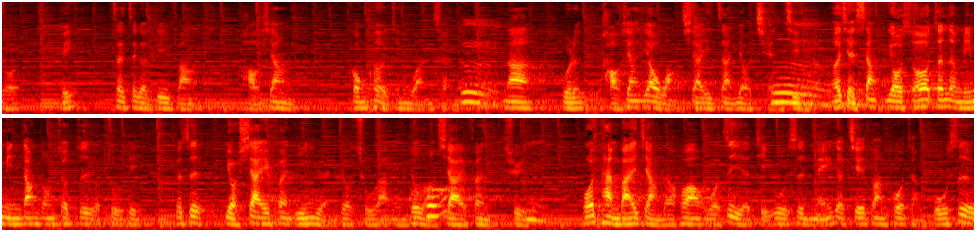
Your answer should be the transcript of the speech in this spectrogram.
说，哎，在这个地方好像功课已经完成了。嗯，那。我的好像要往下一站要前进了，嗯、而且像有时候真的冥冥当中就自有注定，就是有下一份姻缘就出来，我们就往下一份去了。哦嗯、我坦白讲的话，我自己的体悟是，每一个阶段过程不是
